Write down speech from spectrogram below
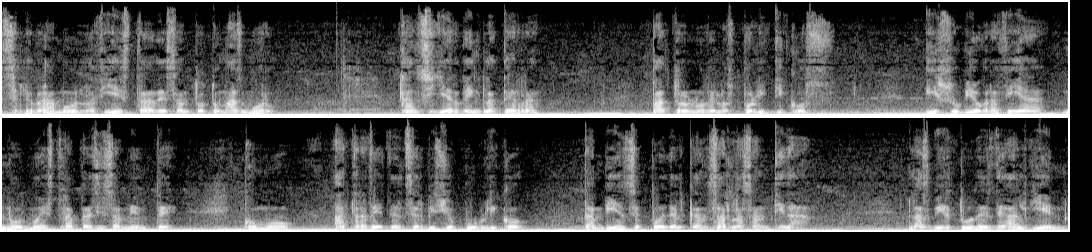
celebramos la fiesta de Santo Tomás Moro, canciller de Inglaterra, patrono de los políticos, y su biografía nos muestra precisamente cómo a través del servicio público también se puede alcanzar la santidad, las virtudes de alguien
